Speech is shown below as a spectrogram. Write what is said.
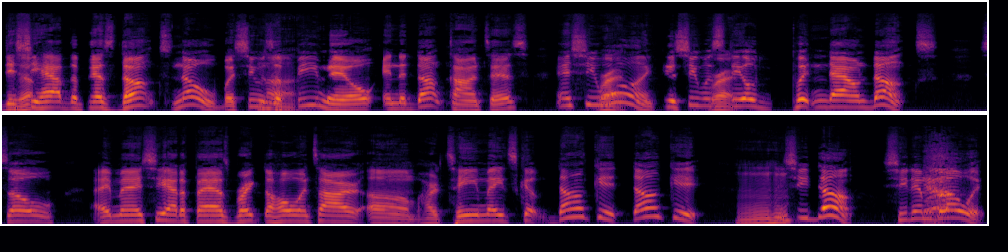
Did Yep. she have the best dunks? No, but she was Nah. a female in the dunk contest and she Right. won because she was Right. still putting down dunks. So, hey man, she had a fast break. The whole entire um her teammates kept dunk it, dunk it. hmm And she dunked. She didn't blow it.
